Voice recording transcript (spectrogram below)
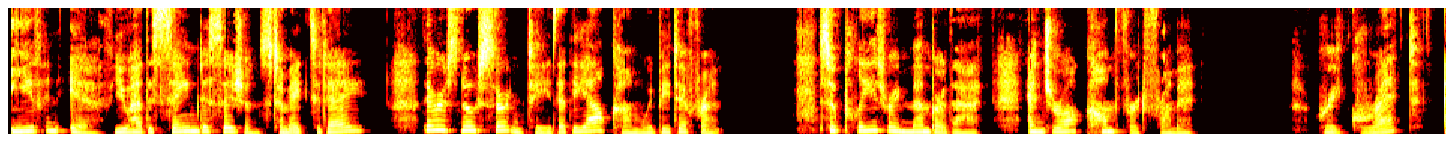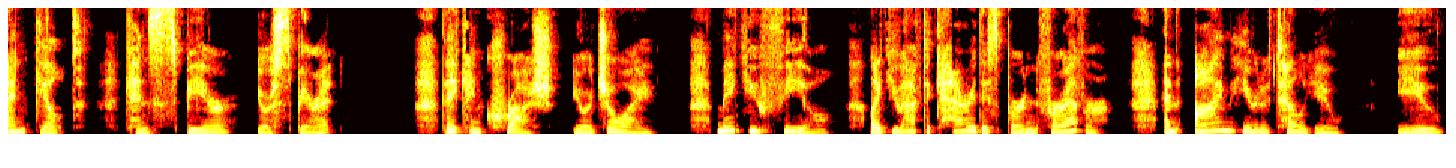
Even if you had the same decisions to make today, there is no certainty that the outcome would be different. So please remember that and draw comfort from it. Regret and guilt can spear your spirit. They can crush your joy, make you feel like you have to carry this burden forever. And I'm here to tell you, you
